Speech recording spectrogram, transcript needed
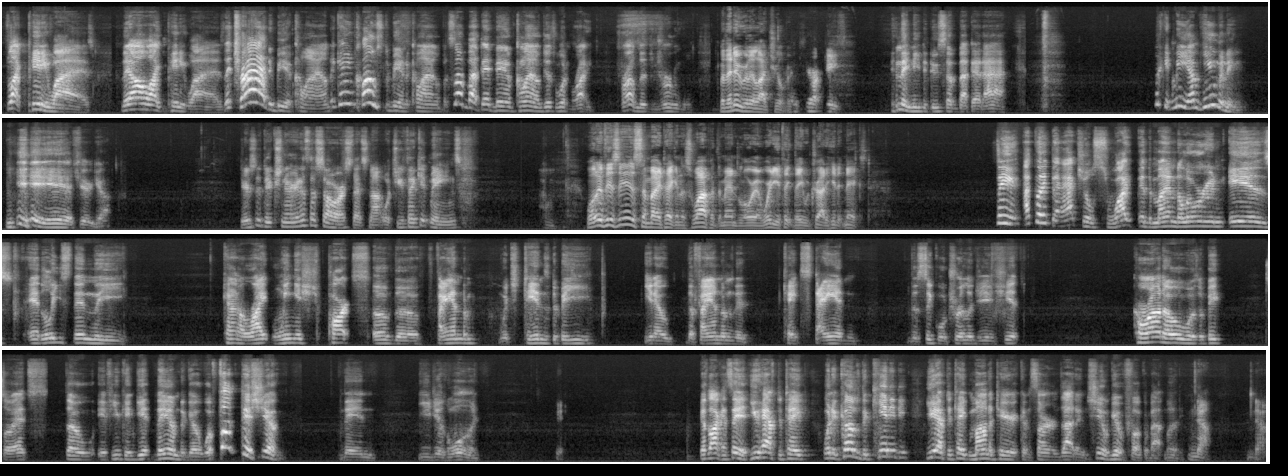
Like Pennywise. They all like Pennywise. They tried to be a clown. They came close to being a clown, but something about that damn clown just wasn't right. Probably the drool. But they do really like children. Sharp teeth. And they need to do something about that eye. Look at me, I'm humaning. Yeah, sure, yeah. Here's a dictionary and a thesaurus. That's not what you think it means. Well, if this is somebody taking a swipe at the Mandalorian, where do you think they would try to hit it next? See, I think the actual swipe at the Mandalorian is at least in the kind of right wingish parts of the fandom, which tends to be, you know, the fandom that can't stand the sequel trilogy and shit. Carano was a big, so that's so if you can get them to go, well, fuck this show, then you just won. Because, like I said, you have to take when it comes to Kennedy, you have to take monetary concerns out of it. She don't give a fuck about money. No, no.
